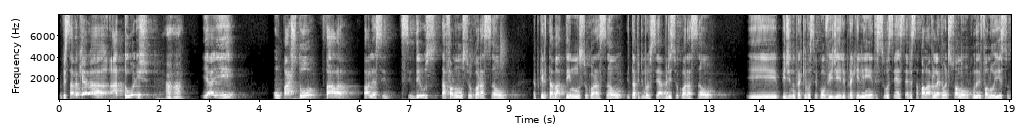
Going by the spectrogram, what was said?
Eu pensava que era atores. Aham. E aí, um pastor fala: Olha, se, se Deus está falando no seu coração, é porque Ele está batendo no seu coração e está pedindo para você abrir seu coração e pedindo para que você convide Ele para que Ele entre. Se você recebe essa palavra, levante sua mão. Quando ele falou isso,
